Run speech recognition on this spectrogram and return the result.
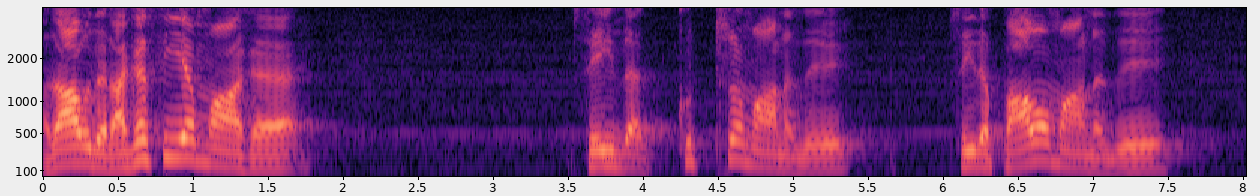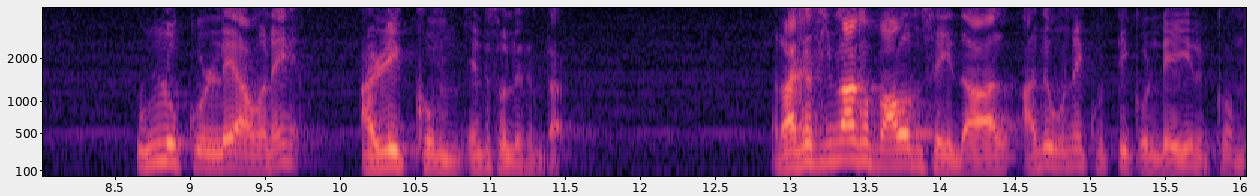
அதாவது ரகசியமாக செய்த குற்றமானது செய்த பாவமானது உள்ளுக்குள்ளே அவனை அழிக்கும் என்று சொல்லுகின்றார். ரகசியமாக பாவம் செய்தால் அது உன்னை குத்தி கொண்டே இருக்கும்.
